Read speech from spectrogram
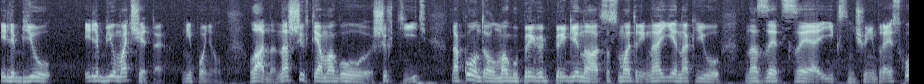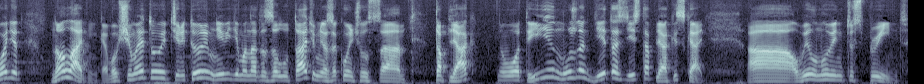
Или бью, или бью мачете. Не понял. Ладно, на Shift я могу шифтить. На Ctrl могу при, пригинаться. Смотри, на E, на Q, на Z, C, X ничего не происходит. Но ладненько. В общем, эту территорию мне, видимо, надо залутать. У меня закончился топляк. Вот, и нужно где-то здесь топляк искать. Uh, we'll moving to sprint.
